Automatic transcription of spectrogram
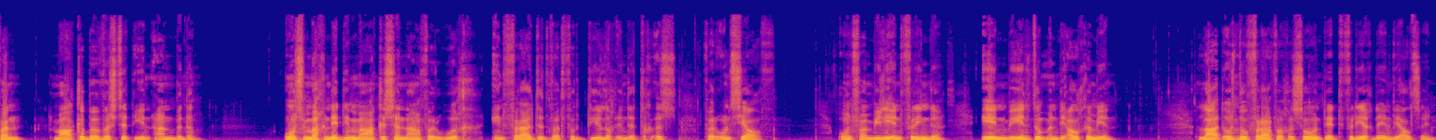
van Maker bewustheid en aanbidding. Ons mag net die Maker se naam verhoog en vra dit wat voordelig en nuttig is vir onsself, ons familie en vriende en mensdom in die algemeen. Laat ons nou vra vir gesondheid, vreugde en welsyn.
